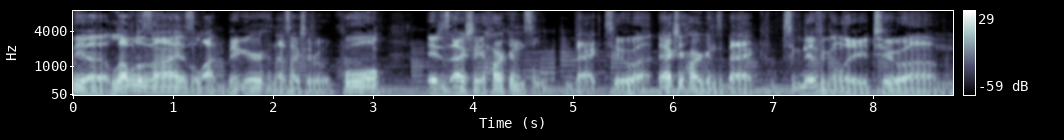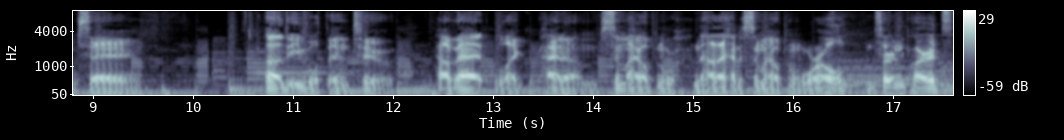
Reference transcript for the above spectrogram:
The uh, level design is a lot bigger, and that's actually really cool. It actually harkens back to uh, it actually harkens back significantly to um, say uh, the Evil Within 2 how that like had um semi-open how that had a semi-open world in certain parts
